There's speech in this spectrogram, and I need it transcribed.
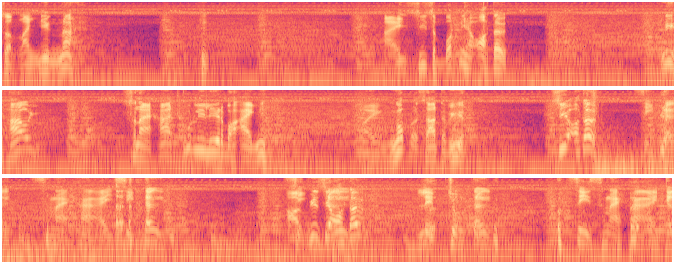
ស្រឡាញ់នាងណាស់ហឹមឯងស៊ីសម្បត្តិនេះឲ្យអស់ទៅនេះហើយ ស្នេហាឈួតលីលារបស់ឯងនេះឯងងប់ដោយសារតែវាស៊ីអស់ទៅស៊ីទៅស្នេហាអីស៊ីទៅឲ្យវាស៊ីអស់ទៅលេបជុំទៅស៊ីស្នេហាអីទៅ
